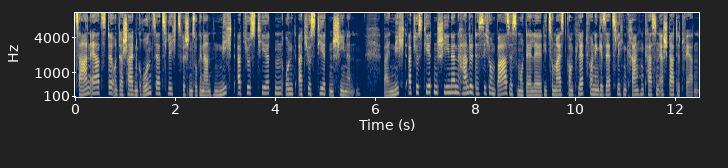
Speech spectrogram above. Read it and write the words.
Zahnärzte unterscheiden grundsätzlich zwischen sogenannten nicht adjustierten und adjustierten Schienen. Bei nicht adjustierten Schienen handelt es sich um Basismodelle, die zumeist komplett von den gesetzlichen Krankenkassen erstattet werden.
